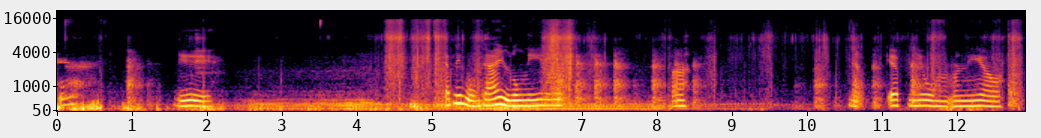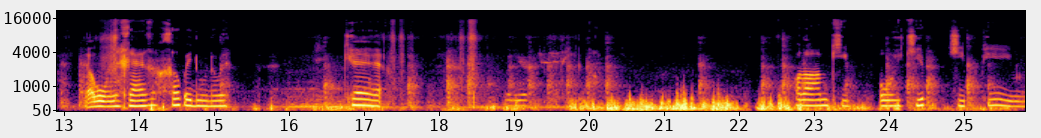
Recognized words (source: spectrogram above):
โอ้ นี่แอปที่ผมใช้อยู่ตรงนี้นะเว้ยอะเนี่ยแอปนี้ผมอันนี้เอาเดี๋ยวผมจะแค่เข้าไปดูนะเว้ยแค่พอรามคลิป โอ้ยคลิปคลิปพี่มึง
